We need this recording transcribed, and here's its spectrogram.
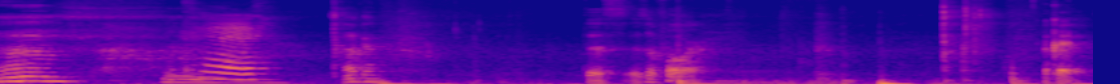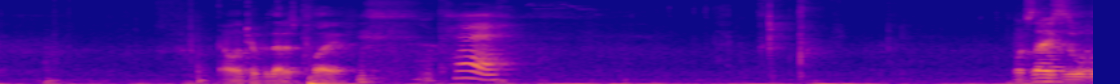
Um. Okay. Okay. This is a four. Okay. I'll interpret that as play. Okay. What's nice is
